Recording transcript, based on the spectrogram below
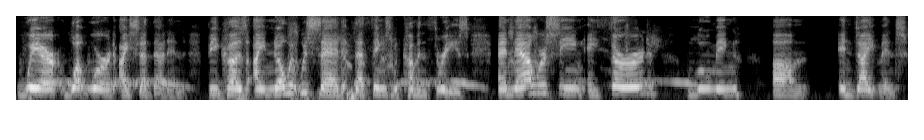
where what word I said that in because I know it was said that things would come in threes. And now we're seeing a third looming um, indictment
